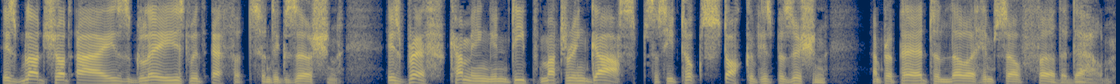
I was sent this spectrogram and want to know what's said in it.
his bloodshot eyes glazed with effort and exertion, his breath coming in deep muttering gasps as he took stock of his position and prepared to lower himself further down.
